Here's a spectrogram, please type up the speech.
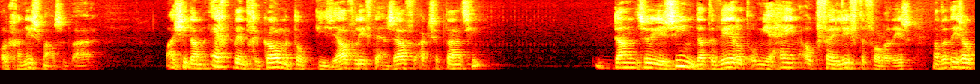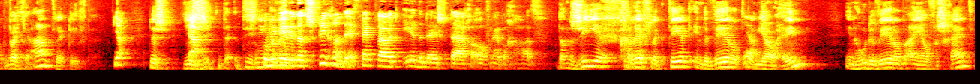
organisme als het ware. Maar als je dan echt bent gekomen tot die zelfliefde en zelfacceptatie, dan zul je zien dat de wereld om je heen ook veel liefdevoller is. Want dat is ook wat je aantrekt, liefde. Ja. Dus je, Ja. het is niet Kom je alleen- weer in dat spiegelende effect waar we het eerder deze dagen over hebben gehad. dan zie je gereflecteerd in de wereld Ja. om jou heen, in hoe de wereld aan jou verschijnt,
